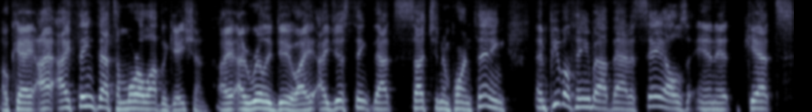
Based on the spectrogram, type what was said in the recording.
Okay. I, I think that's a moral obligation. I, I really do. I, I just think that's such an important thing. And people think about that as sales and it gets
